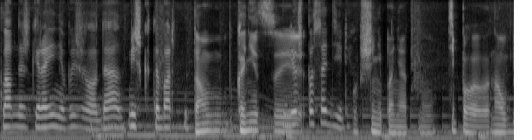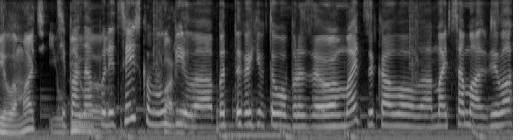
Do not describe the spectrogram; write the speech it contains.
главная же героиня выжила, да? Мишка-то Бартон. Там конец э, Ее же посадили. вообще непонятный. Типа она убила мать и Типа она полицейского парня. убила а б- каким-то образом, мать заколола, а мать сама взяла,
